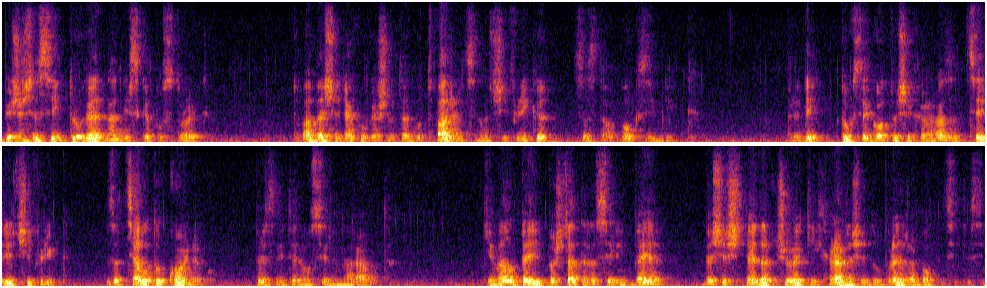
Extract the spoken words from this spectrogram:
Виждаше се и друга една ниска постройка. Това беше някогашната готварница на чифлика с дълбок зимник. Преди тук се готвеше храна за целият чифлик, за цялото койнево, през дните на усилена работа. Кемал Бей, бащата на Селин Бея, беше щедър човек и хранеше добре работниците си.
